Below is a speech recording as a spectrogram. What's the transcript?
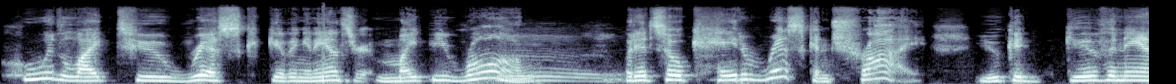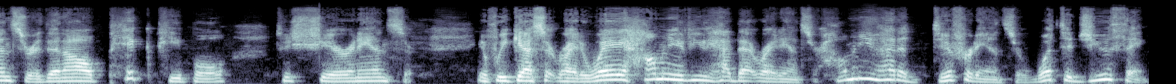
who would like to risk giving an answer? It might be wrong, mm. but it's okay to risk and try. You could give an answer, then I'll pick people to share an answer. If we guess it right away, how many of you had that right answer? How many of you had a different answer? What did you think?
